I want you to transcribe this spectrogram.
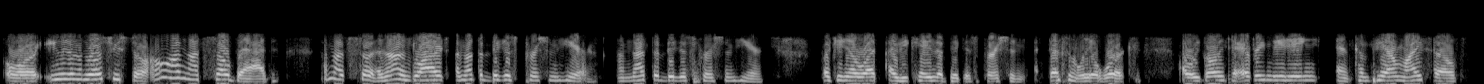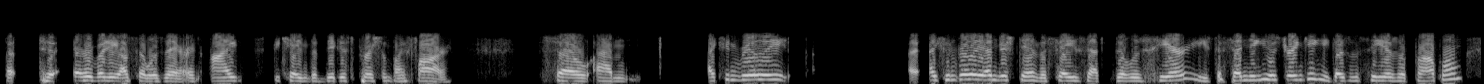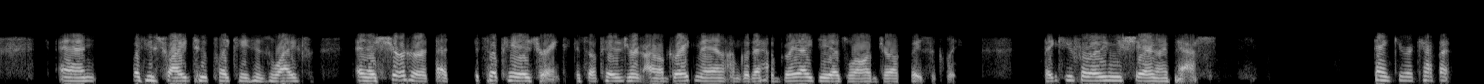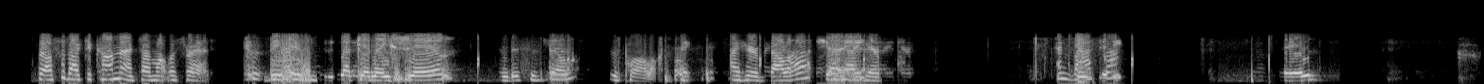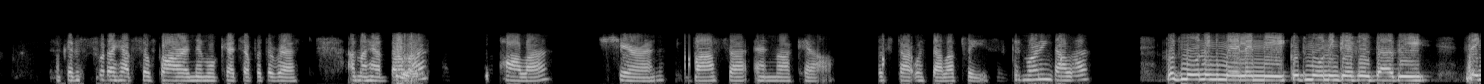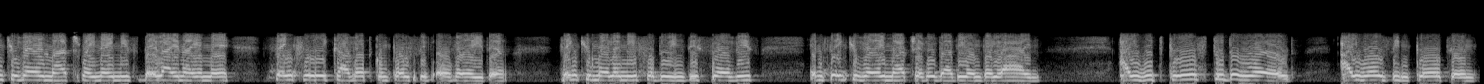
or even in the grocery store. Oh, I'm not so bad. I'm not so I'm not as large. I'm not the biggest person here. I'm not the biggest person here. But you know what? I became the biggest person, definitely at work. I would go into every meeting and compare myself uh, to everybody else that was there, and I became the biggest person by far. So um, I can really I, can really understand the phase that Bill is here. He's defending his drinking. He doesn't see it as a problem, and but he's trying to placate his wife and assure her that it's okay to drink. It's okay to drink. I'm a great man. I'm going to have great ideas while I'm drunk, basically. Thank you for letting me share, and I pass. Thank you, Rakefet. We'd also like to comment on what was read. This is Can I share? And this is Bella. This is Paula. I, I hear Bella, and I hear and Vasa? Okay, this is what I have so far, and then we'll catch up with the rest. Um, I have Bella, Paula, Sharon, Vasa, and Raquel. Let's start with Bella, please. Good morning, Bella. Good morning, Melanie. Good morning, everybody. Thank you very much. My name is Bella, and I am a thankfully recovered compulsive overeater. Thank you, Melanie, for doing this service, and thank you very much, everybody on the line. I would prove to the world I was important.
